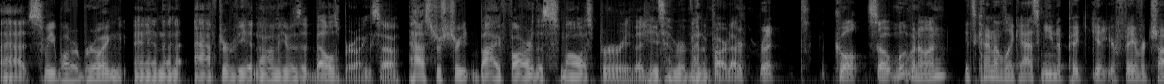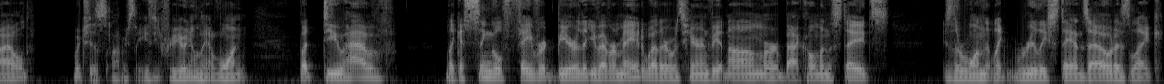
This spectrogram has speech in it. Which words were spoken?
at Sweetwater Brewing. And then after Vietnam, he was at Bell's Brewing. So Pasteur Street, by far the smallest brewery that he's ever been a part of. right. Cool. So moving on, it's kind of like asking you to pick get your favorite child, which is obviously easy for you. You only have one. But do you have like a single favorite beer that you've ever made, whether it was here in Vietnam or back home in the States? Is there one that like really stands out as like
